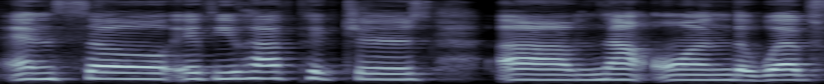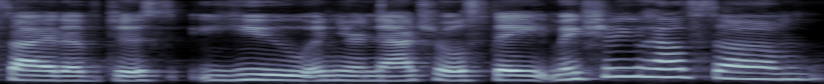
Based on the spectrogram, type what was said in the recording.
And so if you have pictures, um, not on the website of just you and your natural state, make sure you have some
